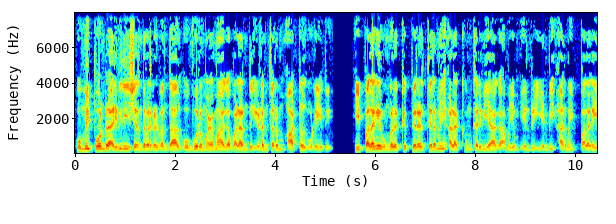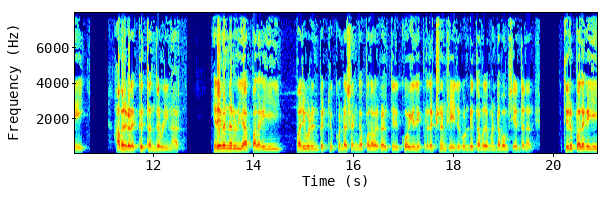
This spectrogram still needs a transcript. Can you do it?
உம்மை போன்ற அறிவிலே சிறந்தவர்கள் வந்தால் ஒவ்வொரு முழமாக வளர்ந்து இடம் தரும் ஆற்றல் உடையது. இப்பலகை உங்களுக்கு பிறர் திறமை அளக்கும் கருவியாக அமையும் என்று எம்பி அருமை பலகையை அவர்களுக்கு தந்தருளினார். இறைவனருளிய அப்பலகையை பரிவுடன் பெற்றுக்கொண்ட சங்கப் புலவர்கள் திருக்கோயிலை பிரதட்சிணம் செய்து கொண்டு தமது மண்டபம் சேர்ந்தனர். திருப்பலகையை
